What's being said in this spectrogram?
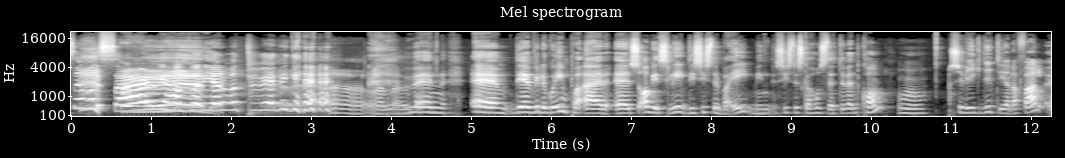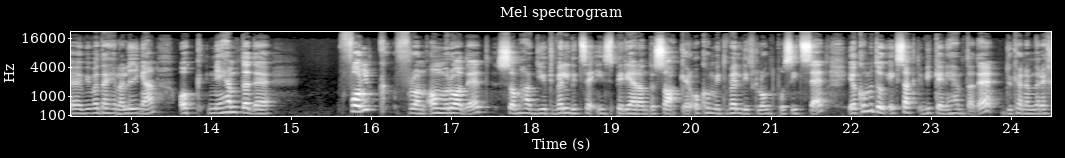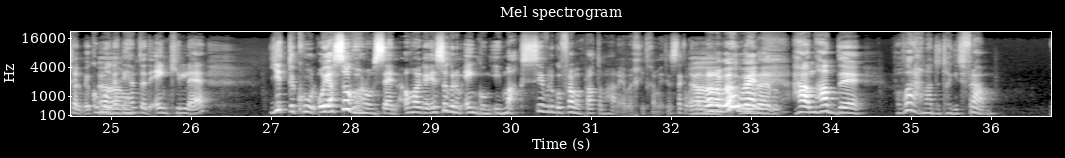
Så jag bara sorry, jag har börjat motiveringen. Ah. Men ehm, det jag ville gå in på är, eh, så obviously, din syster bara ej, min syster ska hosta ett event, kom. Mm. Så vi gick dit i alla fall, eh, vi var där hela ligan och ni hämtade folk från området som hade gjort väldigt så, inspirerande saker och kommit väldigt långt på sitt sätt. Jag kommer inte ihåg exakt vilka ni hämtade, du kan nämna det själv, men jag kommer ihåg att ni hämtade en kille Jättecool! Och jag såg honom sen, oh my God, jag såg honom en gång i Max. Så jag ville gå fram och prata med honom. Jag var skitskämmig, jag snackade med honom. Ja, han hade, vad var det han hade tagit fram?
